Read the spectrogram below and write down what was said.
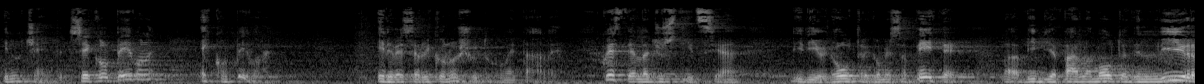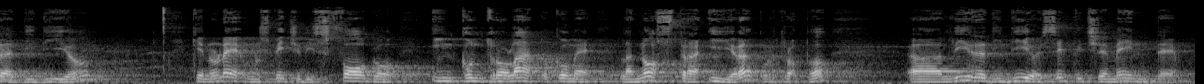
innocente. Se è colpevole, è colpevole e deve essere riconosciuto come tale. Questa è la giustizia di Dio. Inoltre, come sapete, la Bibbia parla molto dell'ira di Dio, che non è una specie di sfogo incontrollato come la nostra ira, purtroppo. Uh, l'ira di Dio è semplicemente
